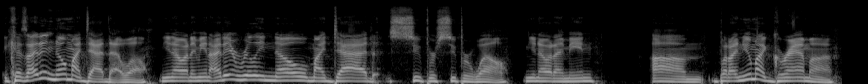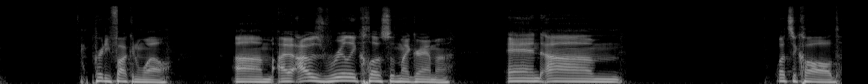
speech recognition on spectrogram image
because i didn't know my dad that well. You know what i mean? I didn't really know my dad super super well. You know what i mean? Um but i knew my grandma pretty fucking well. Um i, I was really close with my grandma. And um what's it called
